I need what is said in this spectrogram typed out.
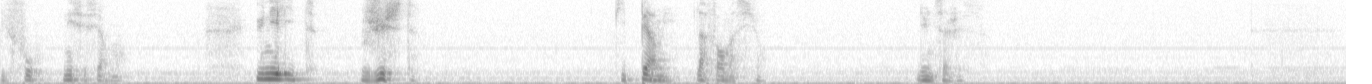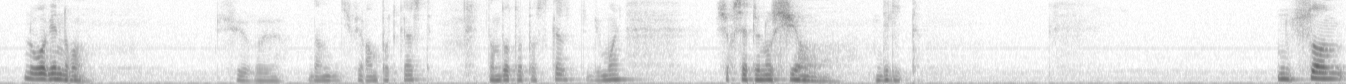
il faut nécessairement une élite juste qui permet la formation d'une sagesse. Nous reviendrons euh, dans différents podcasts, dans d'autres podcasts du moins, sur cette notion d'élite. Nous sommes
